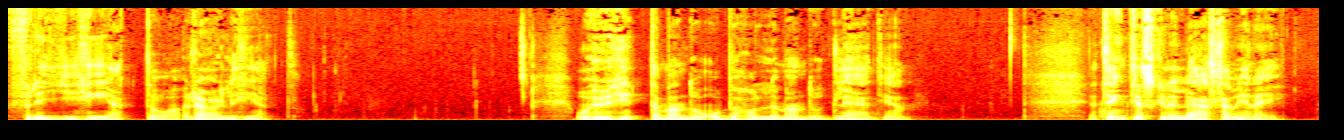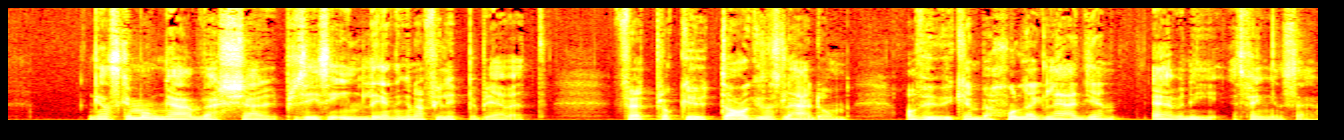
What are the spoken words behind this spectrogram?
frihet och rörlighet. Och hur hittar man då och behåller man då glädjen? Jag tänkte jag skulle läsa med dig ganska många versar precis i inledningen av Filipperbrevet. För att plocka ut dagens lärdom av hur vi kan behålla glädjen även i ett fängelse.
